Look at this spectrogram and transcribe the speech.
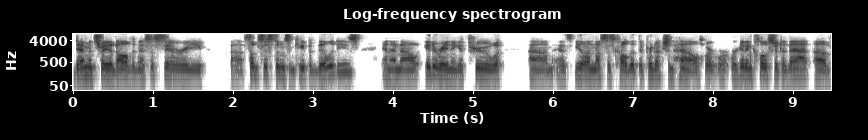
demonstrated all the necessary uh, subsystems and capabilities and are now iterating it through, um, as Elon Musk has called it, the production hell. We're, we're, we're getting closer to that of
